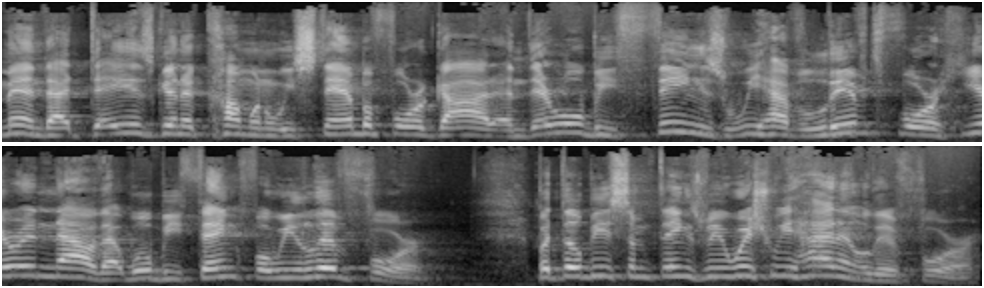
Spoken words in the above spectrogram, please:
man, that day is going to come when we stand before God and there will be things we have lived for here and now that we'll be thankful we live for. But there'll be some things we wish we hadn't lived for.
